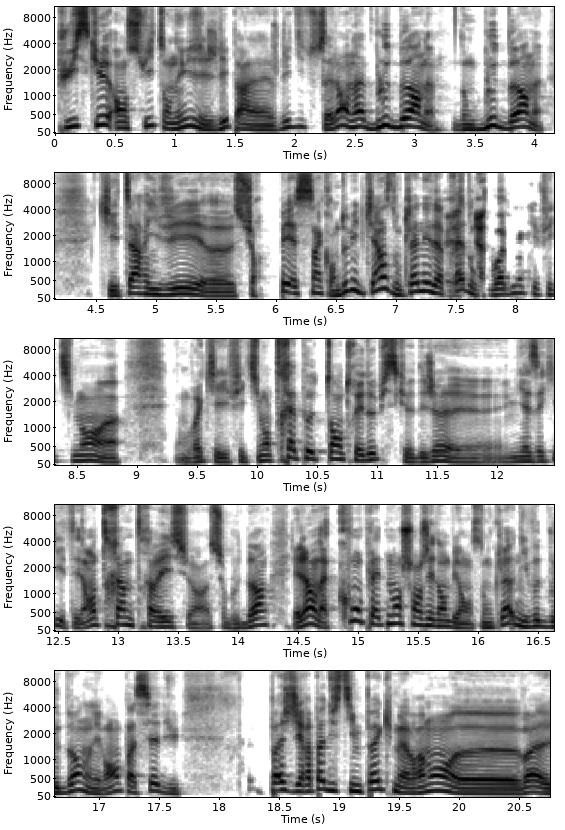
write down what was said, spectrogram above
puisque ensuite on a eu, je l'ai par- je l'ai dit tout à l'heure, on a Bloodborne. Donc Bloodborne qui est arrivé euh, sur PS5 en 2015, donc l'année d'après. Donc PS4. on voit bien qu'effectivement, on voit qu'il y a effectivement très peu de temps entre les deux, puisque déjà Miyazaki était en train de travailler sur, sur Bloodborne. Et là, on a complètement changé d'ambiance. Donc là, au niveau de Bloodborne, on est vraiment passé à du pas je dirais pas du steampunk mais vraiment euh, voilà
